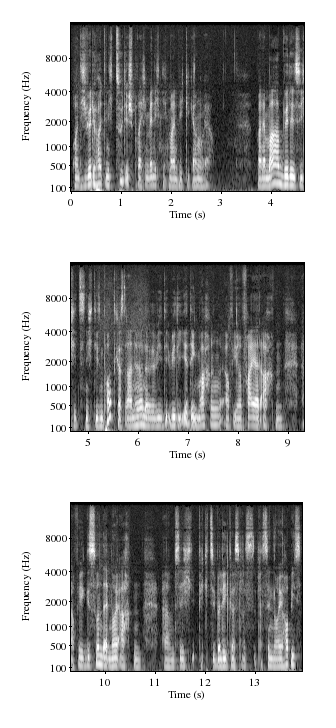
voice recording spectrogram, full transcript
Und ich würde heute nicht zu dir sprechen, wenn ich nicht meinen Weg gegangen wäre. Meine Mom würde sich jetzt nicht diesen Podcast anhören, wie die, wie die ihr Ding machen, auf ihre Freiheit achten, auf ihre Gesundheit neu achten, ähm, sich wirklich überlegt, was, was, was sind neue Hobbys,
